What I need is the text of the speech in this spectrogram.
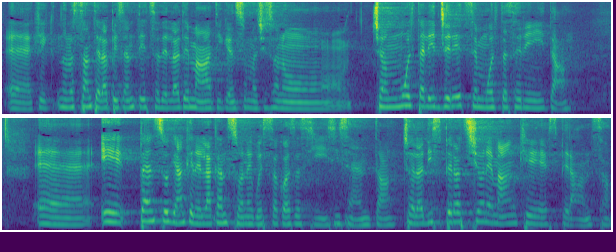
eh, che nonostante la pesantezza della tematica, insomma, sono, c'è molta leggerezza e molta serenità. Eh, e penso che anche nella canzone questa cosa si, si senta, cioè la disperazione ma anche speranza.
